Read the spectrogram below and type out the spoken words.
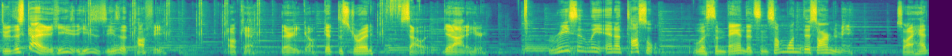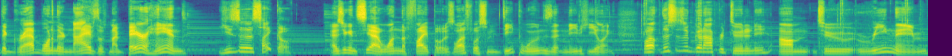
Dude, this guy, he's he's he's a toughie. Okay, there you go. Get destroyed, sell it. Get out of here. Recently in a tussle with some bandits and someone disarmed me. so I had to grab one of their knives with my bare hand. He's a psycho. As you can see, I won the fight, but was left with some deep wounds that need healing. Well, this is a good opportunity um, to rename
